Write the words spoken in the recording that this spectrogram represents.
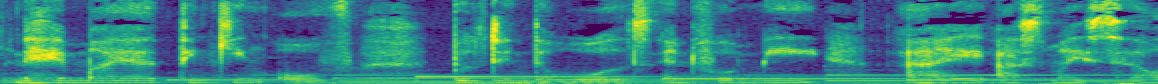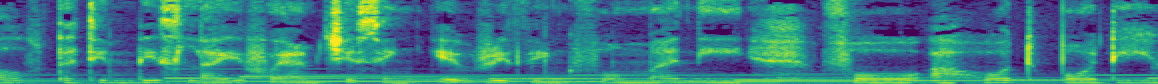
Nehemiah thinking of building the walls. And for me, I asked myself that in this life where I'm chasing everything for money, for a hot body,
